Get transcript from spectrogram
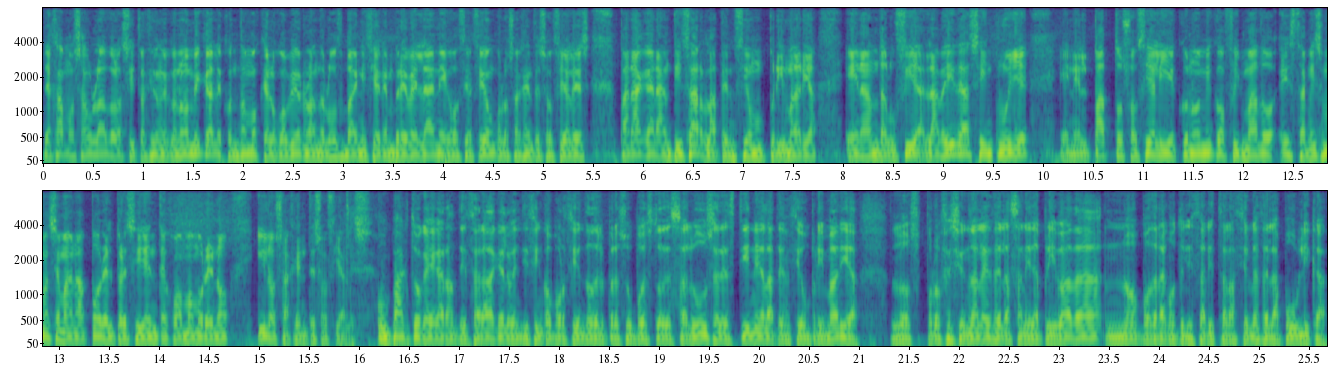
Dejamos a un lado la situación económica, les contamos que el gobierno andaluz va a iniciar en breve la negociación con los agentes sociales para garantizar la atención primaria en Andalucía. La medida se incluye en el pacto social y económico firmado esta misma semana por el presidente Juanma Moreno y los agentes sociales. Un pacto que garantizará que el 25% del presupuesto de salud se destine a la atención primaria. Los profesionales de la sanidad privada no podrán utilizar instalaciones de la pública.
